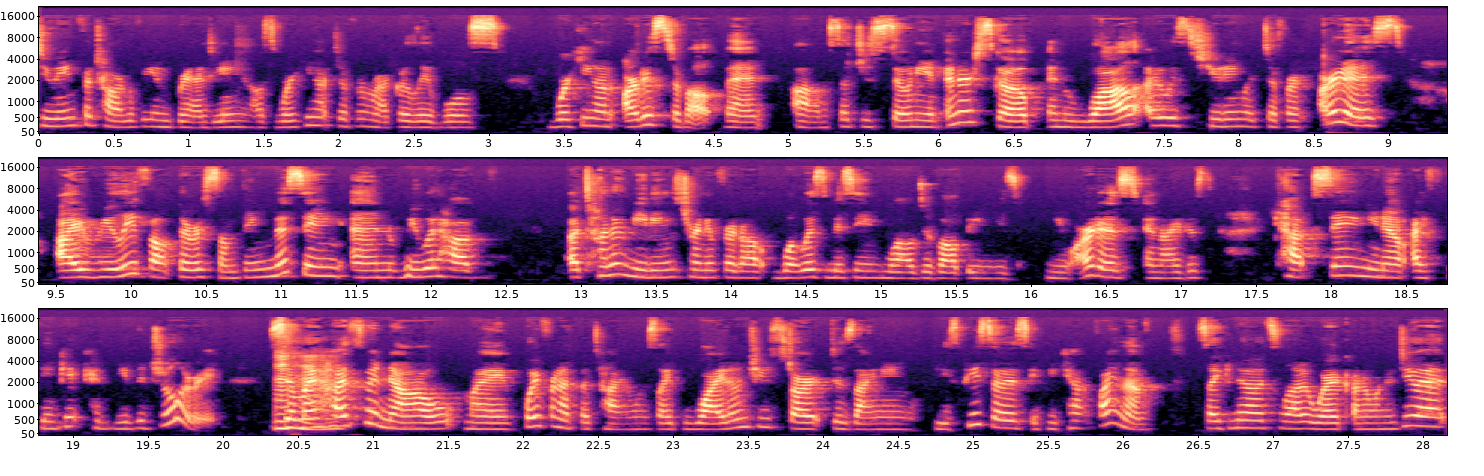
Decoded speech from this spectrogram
doing photography and branding. I was working at different record labels, working on artist development, um, such as Sony and Interscope. And while I was shooting with different artists, I really felt there was something missing. And we would have a ton of meetings trying to figure out what was missing while developing these new artists. And I just kept saying, you know, I think it could be the jewelry. So mm-hmm. my husband now, my boyfriend at the time was like, why don't you start designing these pieces if you can't find them? It's like, no, it's a lot of work. I don't want to do it.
